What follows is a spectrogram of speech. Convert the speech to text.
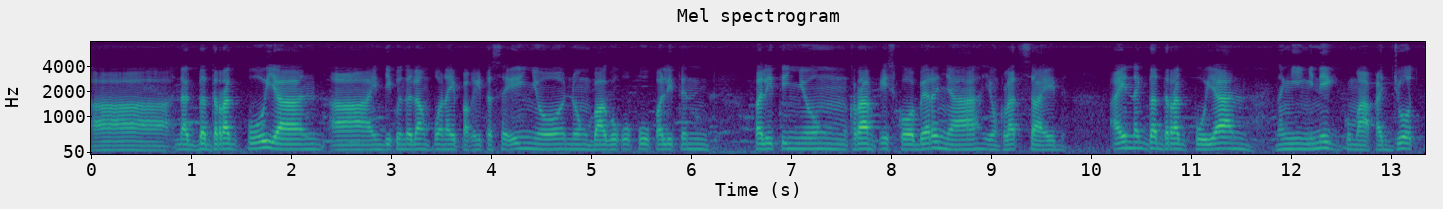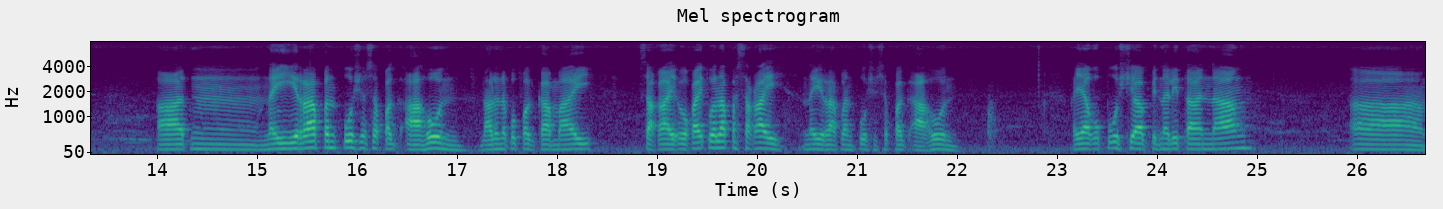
Ah, nagdadrag po 'yan. Ah, hindi ko na lang po naipakita sa inyo nung bago ko po palitin palitin yung crankcase cover niya, yung clutch side, ay nagdadrag po 'yan. Nanginginig, kumakadyot. At mm, nahihirapan po siya sa pag-ahon, lalo na po pagka may sakay o kahit wala pa sakay, nahihirapan po siya sa pag-ahon. Kaya ko po siya pinalitan ng ah,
